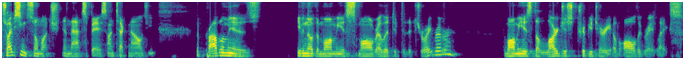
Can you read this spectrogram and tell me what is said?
So I've seen so much in that space on technology. The problem is, even though the Maumee is small relative to the Detroit River, the Maumee is the largest tributary of all the Great Lakes,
